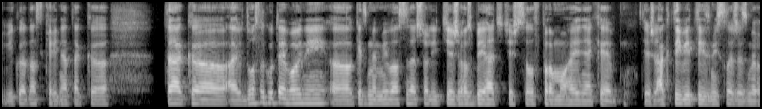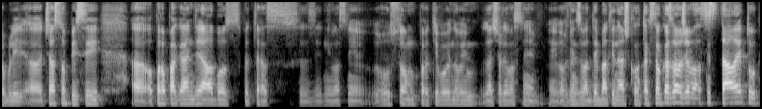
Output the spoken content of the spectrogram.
výkladná skriňa, tak uh, tak aj v dôsledku tej vojny, keď sme my vlastne začali tiež rozbiehať tiež self-promo, hej, nejaké tiež aktivity v zmysle, že sme robili časopisy o propagande, alebo sme teraz s jedným vlastne Rusom protivojnovým začali vlastne organizovať debaty na školách, tak sa ukázalo, že vlastne stále tu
